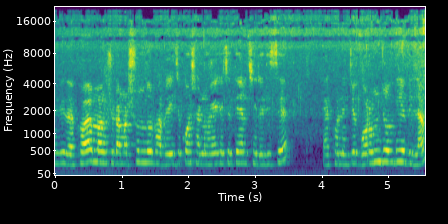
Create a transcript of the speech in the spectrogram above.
এই দেখো মাংসটা আমার সুন্দরভাবে এই যে কষানো হয়ে গেছে তেল ছেড়ে দিছে। এখন এই যে গরম জল দিয়ে দিলাম।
